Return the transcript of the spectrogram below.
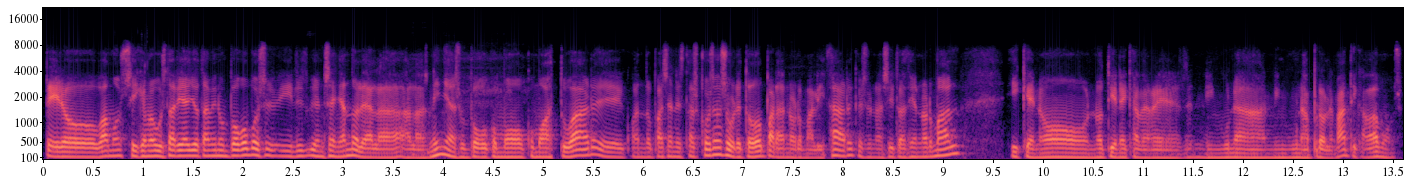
pero vamos, sí que me gustaría yo también un poco pues, ir enseñándole a, las niñas un poco cómo, cómo actuar eh, cuando pasen estas cosas, sobre todo para normalizar, que es una situación normal y que no, no tiene que haber ninguna, ninguna problemática, vamos.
